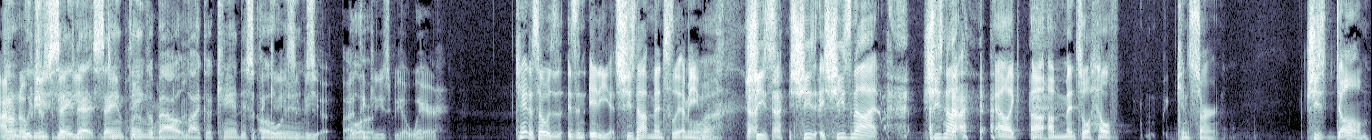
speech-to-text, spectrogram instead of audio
I don't And know. Would if he you has to be say de- that same thing about like a Candace I think he Owens? needs to be. I or- think he needs to be aware. Candace O is, is an idiot. She's not mentally. I mean, she's she's she's not she's not uh, like a, a mental health concern. She's dumb.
